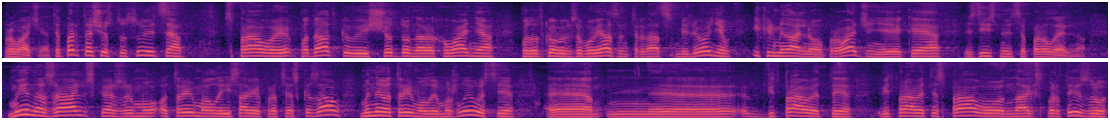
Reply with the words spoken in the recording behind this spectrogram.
провадження. Тепер те, що стосується справи податкової щодо нарахування податкових зобов'язань 13 мільйонів і кримінального провадження, яке здійснюється паралельно. Ми, на жаль, скажімо, отримали, і Савік про це сказав, ми не отримали можливості е, е, відправити, відправити справу на експертизу,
